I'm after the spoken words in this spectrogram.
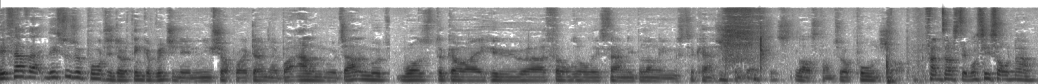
This had that, this was reported, I think, originally in the News Shopper. I don't know by Alan Woods. Alan Woods was the guy who uh, sold all his family belongings to cash converters last time to a pawn shop. Fantastic. What's he sold now?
